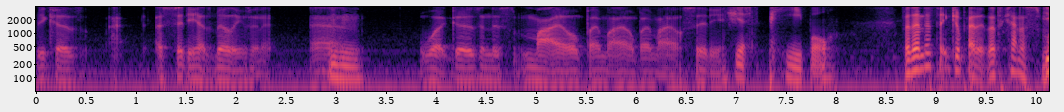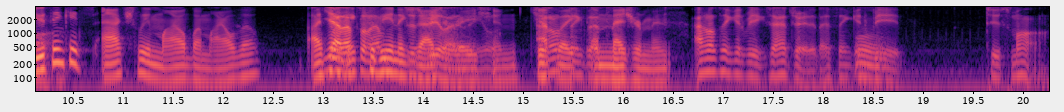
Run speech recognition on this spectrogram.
because a city has buildings in it. And Mm-hmm. what goes in this mile by mile by mile city. Just people. But then to think about it, that's kind of small. Do you think it's actually mile by mile though? I Yeah, think that's it what could be I'm an just realizing. exaggeration, I just like a measurement. I don't think it'd be exaggerated. I think it'd Well- be too small.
